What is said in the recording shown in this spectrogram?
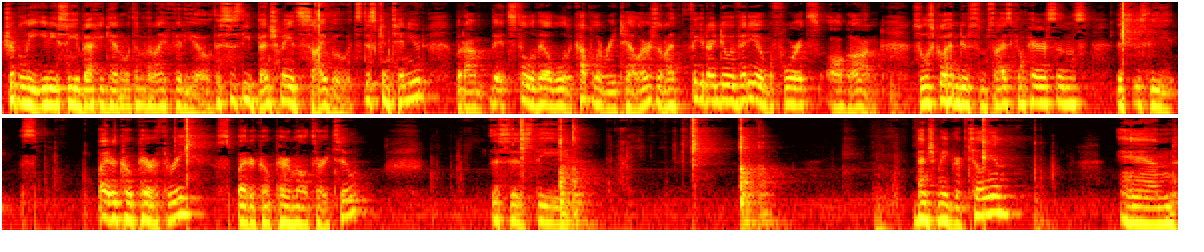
Triple E EDC back again with another knife video. This is the Benchmade Saibu. It's discontinued, but um, it's still available at a couple of retailers, and I figured I'd do a video before it's all gone. So let's go ahead and do some size comparisons. This is the Spyderco Para 3, Spyderco Paramilitary 2. This is the Benchmade Griptilian and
